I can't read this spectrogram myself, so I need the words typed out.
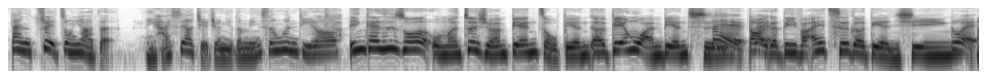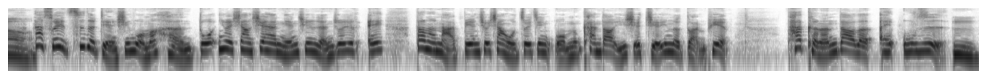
但是最重要的。你还是要解决你的民生问题哦。应该是说，我们最喜欢边走边呃边玩边吃。对，到一个地方，哎，吃个点心。对，嗯。那所以吃的点心，我们很多，因为像现在年轻人就是，哎，到了哪边，就像我最近我们看到一些捷运的短片，他可能到了哎乌日，嗯，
